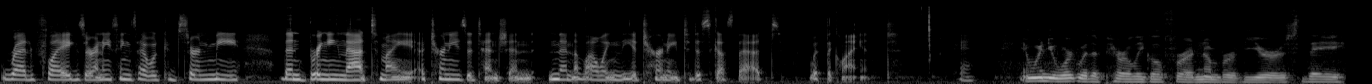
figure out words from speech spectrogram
red flags or anything that would concern me, then bringing that to my attorney's attention and then allowing the attorney to discuss that with the client. And when you work with a paralegal for a number of years, they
